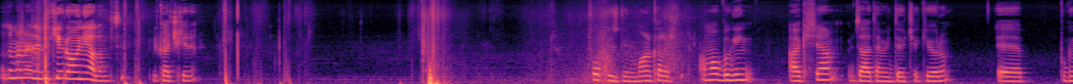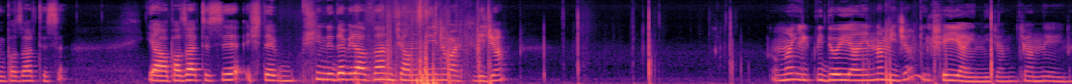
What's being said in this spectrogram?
O zaman hadi bir kere oynayalım. Birkaç kere. Çok üzgünüm arkadaşlar. Ama bugün akşam zaten video çekiyorum. Ee, bugün pazartesi. Ya pazartesi işte şimdi de birazdan canlı yayını başlayacağım. Ama ilk videoyu yayınlamayacağım. İlk şeyi yayınlayacağım. Canlı yayını.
